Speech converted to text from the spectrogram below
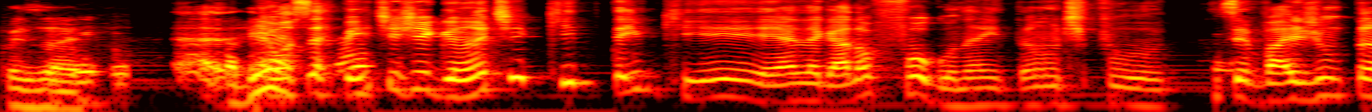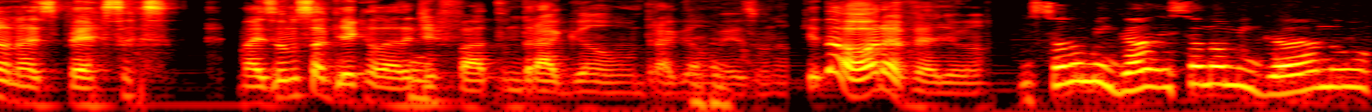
Pois é. É, é, é uma serpente é. gigante que tem que é legada ao fogo, né? Então, tipo, você vai juntando as peças. Mas eu não sabia que ela era de fato um dragão, um dragão mesmo, não. Que da hora, velho. E se eu não me engano, e se eu não me engano,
